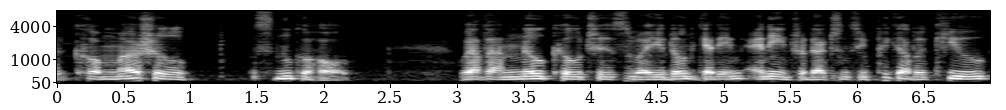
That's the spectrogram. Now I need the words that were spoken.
a commercial snooker hall where there are no coaches, mm. where you don't get in any introductions, you pick up a cue,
